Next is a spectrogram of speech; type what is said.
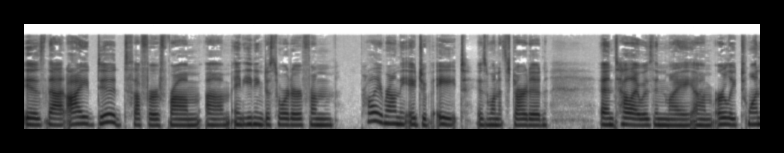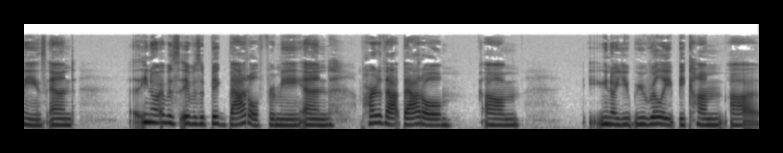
is that I did suffer from um, an eating disorder from probably around the age of eight, is when it started, until I was in my um, early 20s. And, you know, it was, it was a big battle for me. And part of that battle, um, you know, you, you really become uh,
